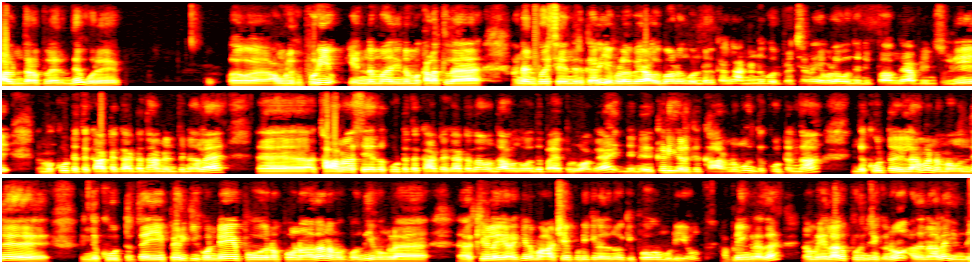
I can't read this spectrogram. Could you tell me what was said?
ஆளும் தரப்புல இருந்து ஒரு அவங்களுக்கு புரியும். என்ன மாதிரி நம்ம களத்துல அண்ணன் போய் சேர்ந்திருக்காரு எவ்வளவு பேர் அபிமானம் கொண்டு இருக்காங்க அண்ணனுக்கு ஒரு பிரச்சனை எவ்வளவு வந்து நிப்பாங்க அப்படின்னு சொல்லி நம்ம கூட்டத்தை காட்ட காட்ட தான் அண்ணன் பின்னால தானாக சேர்ற கூட்டத்தை காட்ட காட்ட தான் வந்து அவங்க வந்து பயப்படுவாங்க. இந்த நெருக்கடிகளுக்கு காரணமும் இந்த கூட்டம் தான். இந்த கூட்டம் இல்லாமல் நம்ம வந்து இந்த கூட்டத்தை பெருக்கி கொண்டே போன போனாதான் நமக்கு வந்து இவங்களை கீழே இறக்கி நம்ம ஆட்சியை பிடிக்கிறத நோக்கி போக முடியும். அப்படிங்கிறத நம்ம எல்லாரும் புரிஞ்சுக்கணும். அதனால இந்த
